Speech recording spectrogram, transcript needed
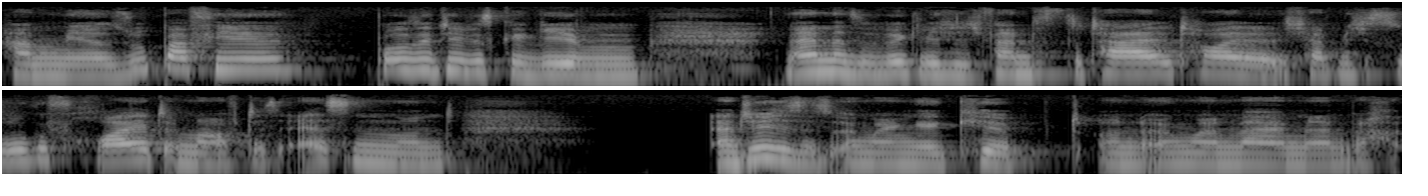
haben mir super viel Positives gegeben. Nein, also wirklich, ich fand es total toll. Ich habe mich so gefreut immer auf das Essen und natürlich ist es irgendwann gekippt und irgendwann war mir einfach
